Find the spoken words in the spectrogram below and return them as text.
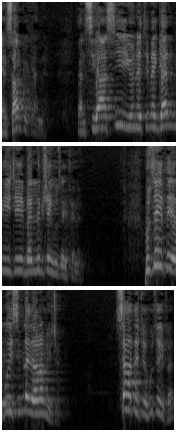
Ensar kökenli. Yani siyasi yönetime gelmeyeceği belli bir şey Huzeyfe'nin. Huzeyfe'ye bu isimler yaramayacak. Sadece Huzeyfe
